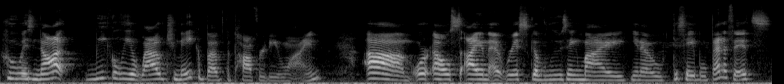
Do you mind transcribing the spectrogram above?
who is not legally allowed to make above the poverty line, um, or else I am at risk of losing my, you know, disabled benefits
